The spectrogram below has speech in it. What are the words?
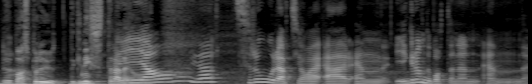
du bara sprut, gnistrade? av? Ja, jag tror att jag är en, i grund och botten en, en eh,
